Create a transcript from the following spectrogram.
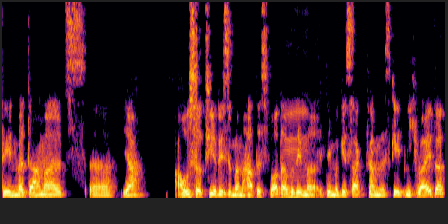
den wir damals äh, ja aussortiert ist immer ein hartes Wort, aber mhm. dem, wir, dem wir gesagt haben, es geht nicht weiter.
